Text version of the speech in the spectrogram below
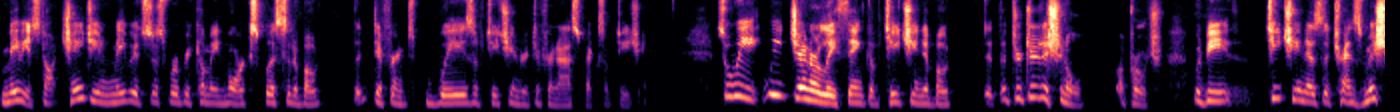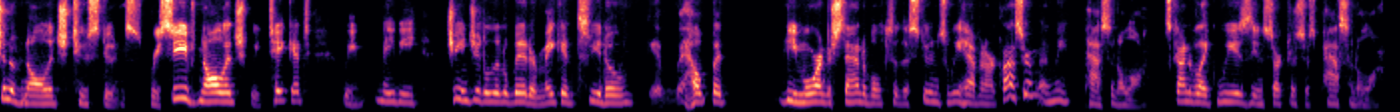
Maybe it's not changing, maybe it's just we're becoming more explicit about the different ways of teaching or different aspects of teaching. So we, we generally think of teaching about the, traditional approach would be teaching as the transmission of knowledge to students. Received knowledge, we take it, we maybe change it a little bit or make it, you know, help it be more understandable to the students we have in our classroom and we pass it along. It's kind of like we as the instructors just pass it along.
